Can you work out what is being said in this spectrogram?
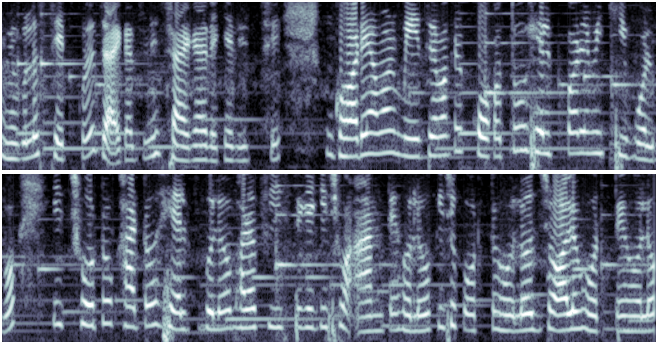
আমি ওগুলো সেট করে জায়গা জিনিস জায়গায় রেখে দিচ্ছি। ঘরে আমার মেয়ে যে আমাকে কত হেল্প করে, আমি কি বলব? এই ছোটোখাটো হেল্পগুলো ধরো ফ্রিজ থেকে কিছু আনতে হলো, কিছু করতে হলো, জল ভরতে হলো,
